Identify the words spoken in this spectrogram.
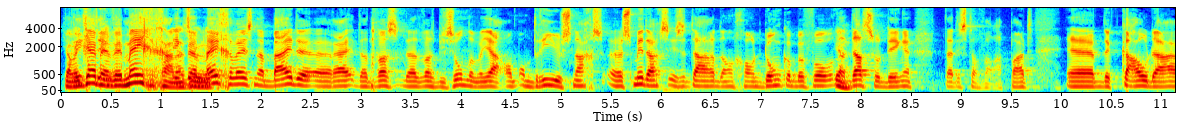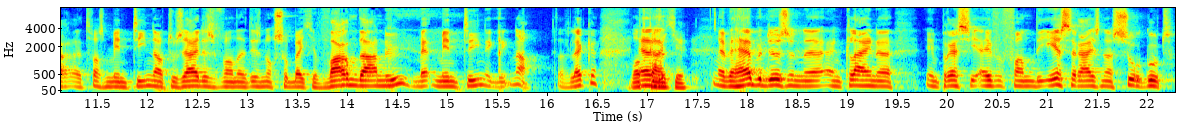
Ja, want jij bent weer meegegaan ik natuurlijk. ben mee geweest naar beide uh, rij- Dat was, dat was bijzonder. Maar ja, om, om drie uur s'nachts, uh, smiddags is het daar dan gewoon donker bijvoorbeeld. Ja. Nou, dat soort dingen. Dat is toch wel apart. Uh, de kou daar, het was min 10. Nou, toen zeiden ze van het is nog zo'n beetje warm daar nu met min 10. Ik denk, nou, dat is lekker. Wat en, kaartje. en we hebben dus een, een kleine impressie even van die eerste reis naar Surgut.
